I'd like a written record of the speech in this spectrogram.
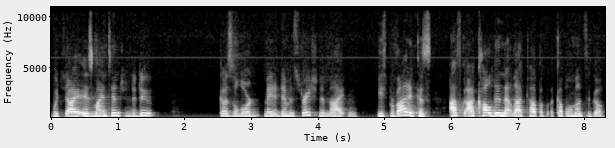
which I, is my intention to do, because the Lord made a demonstration tonight and He's provided. Because I called in that laptop a, couple of months ago.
